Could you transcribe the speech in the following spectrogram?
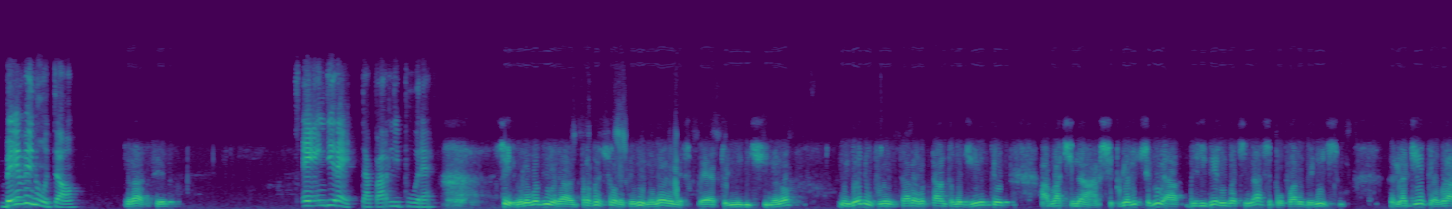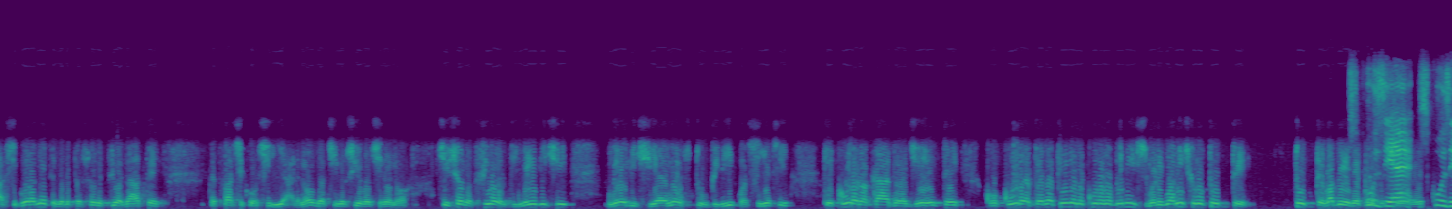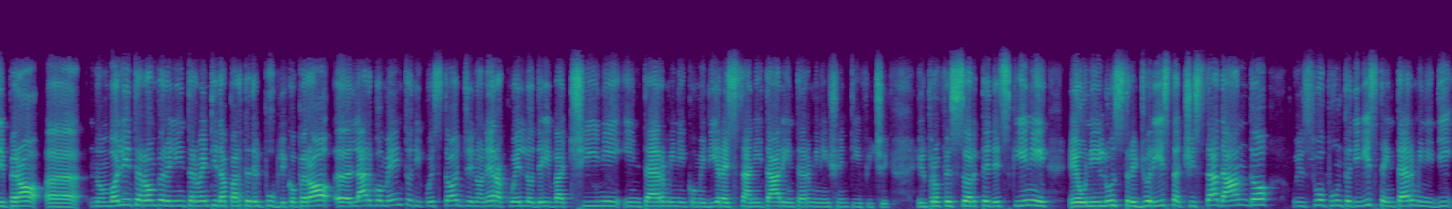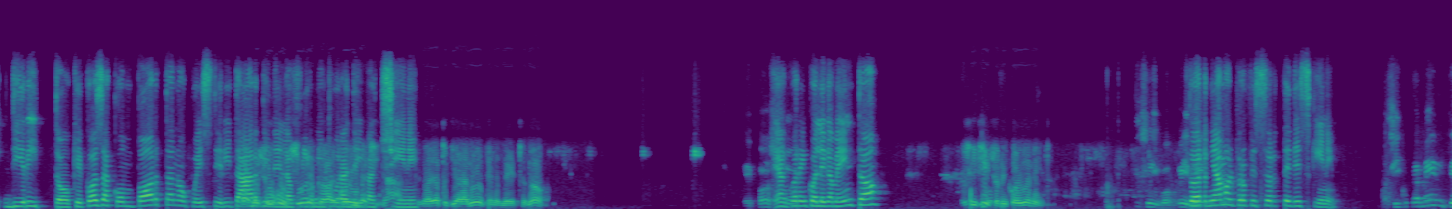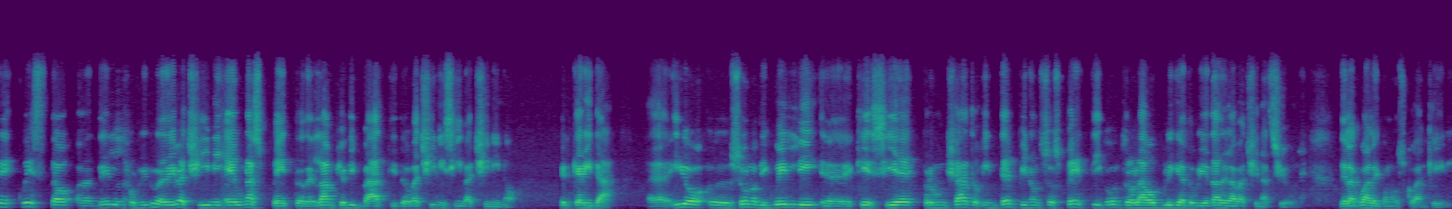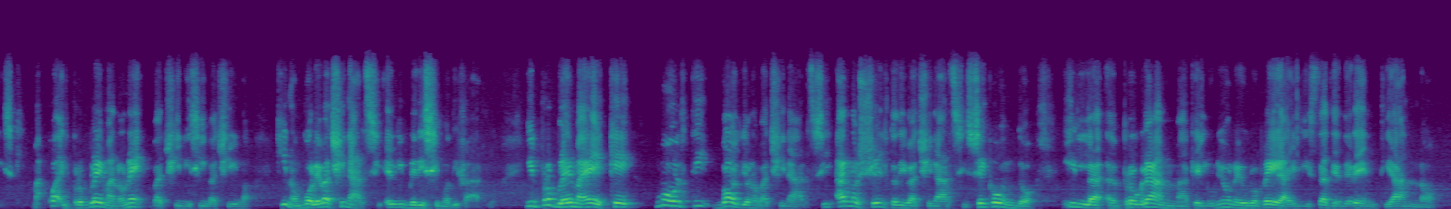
Benvenuto. Grazie. È in diretta, parli pure. Sì, volevo dire al professore che lui non è un esperto in medicina, no? Non deve influenzare tanto la gente a vaccinarsi, perché se lui ha desiderio di vaccinarsi può fare benissimo. La gente avrà sicuramente delle persone più adatte per farsi consigliare, no? Vaccino sì o vaccino no. Ci sono fior di medici, medici eh, non stupidi, qualsiasi, che curano a casa la gente, con cure alternative le curano benissimo, le guariscono tutte tutte, va bene. Scusi, eh, scusi però eh, non voglio interrompere gli interventi da parte del pubblico, però eh, l'argomento di quest'oggi non era quello dei vaccini in termini, come dire, sanitari, in termini scientifici. Il professor Tedeschini è un illustre giurista, ci sta dando il suo punto di vista in termini di diritto, che cosa comportano questi ritardi nella fornitura dei vaccini? L'ho detto chiaramente, l'ho detto, no? Posso... È ancora in collegamento? Sì, sì, sono in collegamento. Dicevo, vede, Torniamo al professor Tedeschini. Sicuramente questo uh, della fornitura dei vaccini è un aspetto dell'ampio dibattito vaccini sì, vaccini no. Per carità, eh, io eh, sono di quelli eh, che si è pronunciato in tempi non sospetti contro la obbligatorietà della vaccinazione della quale conosco anche i rischi. Ma qua il problema non è vaccini sì, vaccini no. Chi non vuole vaccinarsi è liberissimo di farlo. Il problema è che molti vogliono vaccinarsi, hanno scelto di vaccinarsi secondo il eh, programma che l'Unione Europea e gli Stati aderenti hanno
